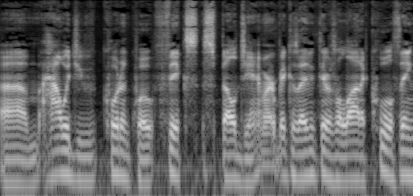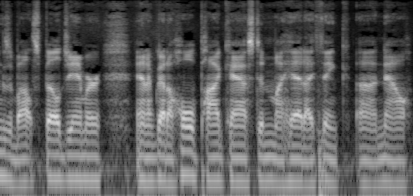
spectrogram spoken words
um, how would you quote unquote fix Spelljammer because I think there's a lot of cool things about Spelljammer, and I've got a whole podcast in my head. I think uh, now,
